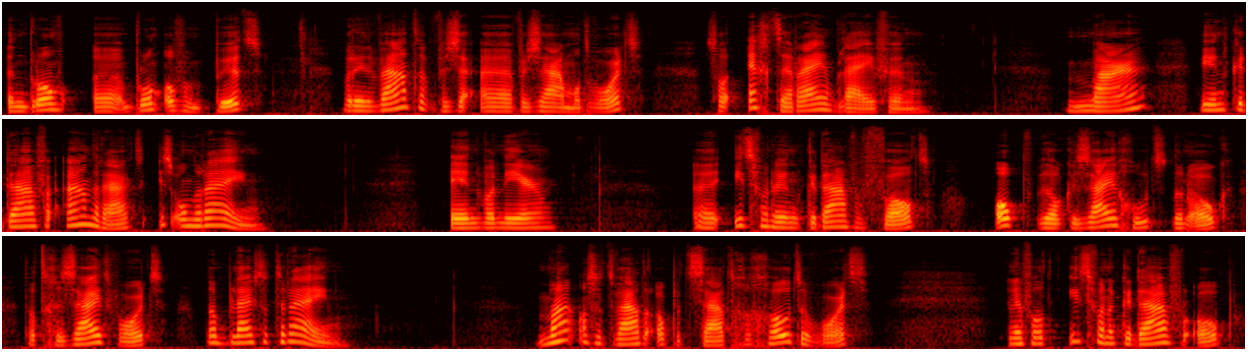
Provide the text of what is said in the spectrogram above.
Een bron, uh, bron of een put waarin water uh, verzameld wordt, zal echt rein blijven. Maar wie een kadaver aanraakt, is onrein. En wanneer uh, iets van hun kadaver valt, op welke zijgoed dan ook dat gezaaid wordt, dan blijft het rein. Maar als het water op het zaad gegoten wordt en er valt iets van een kadaver op,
